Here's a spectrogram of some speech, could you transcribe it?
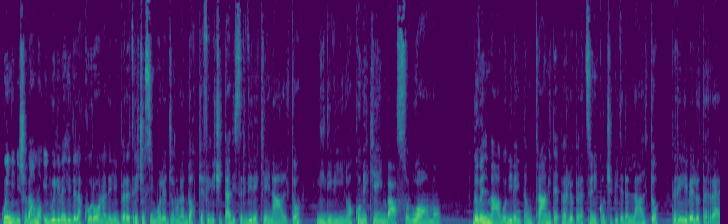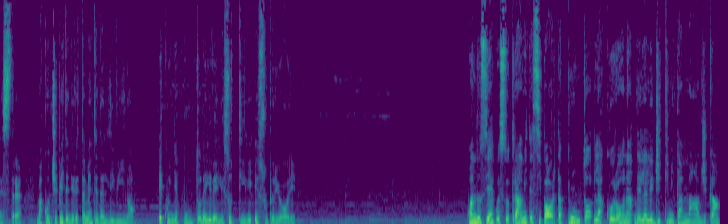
Quindi dicevamo i due livelli della corona dell'imperatrice simboleggiano la doppia felicità di servire chi è in alto, il divino, come chi è in basso, l'uomo, dove il mago diventa un tramite per le operazioni concepite dall'alto per il livello terrestre, ma concepite direttamente dal divino, e quindi appunto dai livelli sottili e superiori. Quando si è questo tramite si porta appunto la corona della legittimità magica.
